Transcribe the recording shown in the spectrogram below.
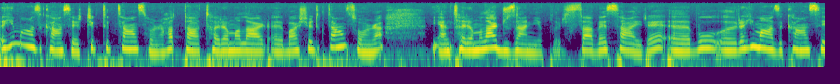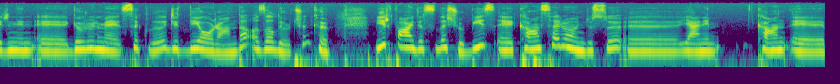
rahim ağzı kanseri çıktıktan sonra hatta taramalar e, başladıktan sonra yani taramalar düzenli yapılırsa vesaire e, bu e, rahim ağzı kanserinin görülme sıklığı ciddi oranda azalıyor. Çünkü bir faydası da şu biz kanser öncüsü yani kan e,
